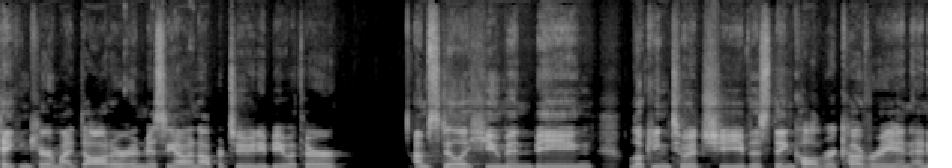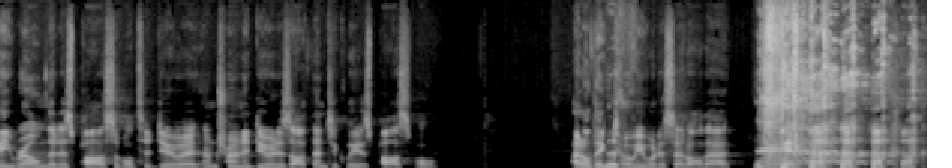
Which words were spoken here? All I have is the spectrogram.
taking care of my daughter and missing out on an opportunity to be with her. I'm still a human being looking to achieve this thing called recovery in any realm that is possible to do it. I'm trying to do it as authentically as possible. I don't think the, Toby would have said all that.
